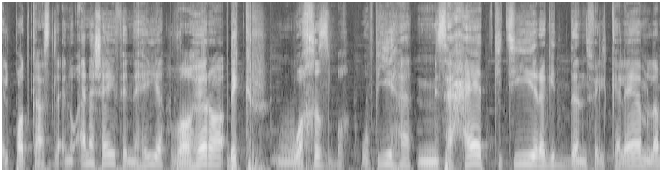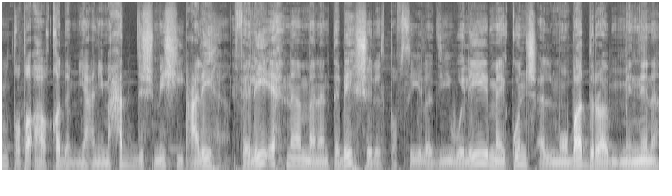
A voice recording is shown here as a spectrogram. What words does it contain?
البودكاست لأنه أنا شايف إن هي ظاهرة بكر وخصبة. وفيها مساحات كتيرة جدا في الكلام لم تطأها قدم يعني محدش مشي عليها. فليه إحنا ما ننتبهش للتفصيلة دي؟ وليه ما يكونش المبادرة مننا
